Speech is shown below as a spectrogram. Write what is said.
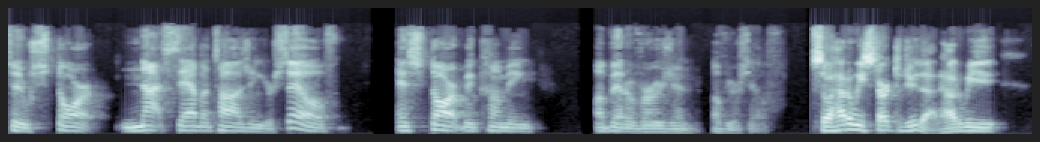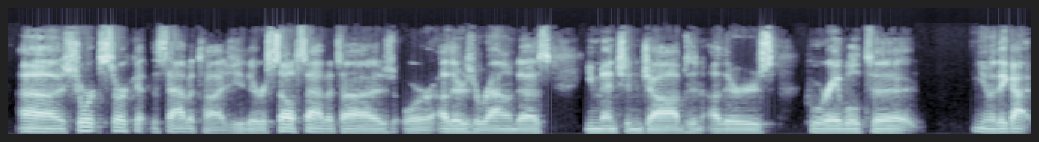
to start not sabotaging yourself and start becoming a better version of yourself. So, how do we start to do that? How do we uh, short circuit the sabotage, either self sabotage or others around us? You mentioned Jobs and others who were able to, you know, they got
